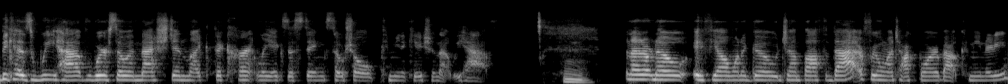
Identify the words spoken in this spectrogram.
because we have we're so enmeshed in like the currently existing social communication that we have Hmm. and i don't know if y'all want to go jump off of that or if we want to talk more about community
